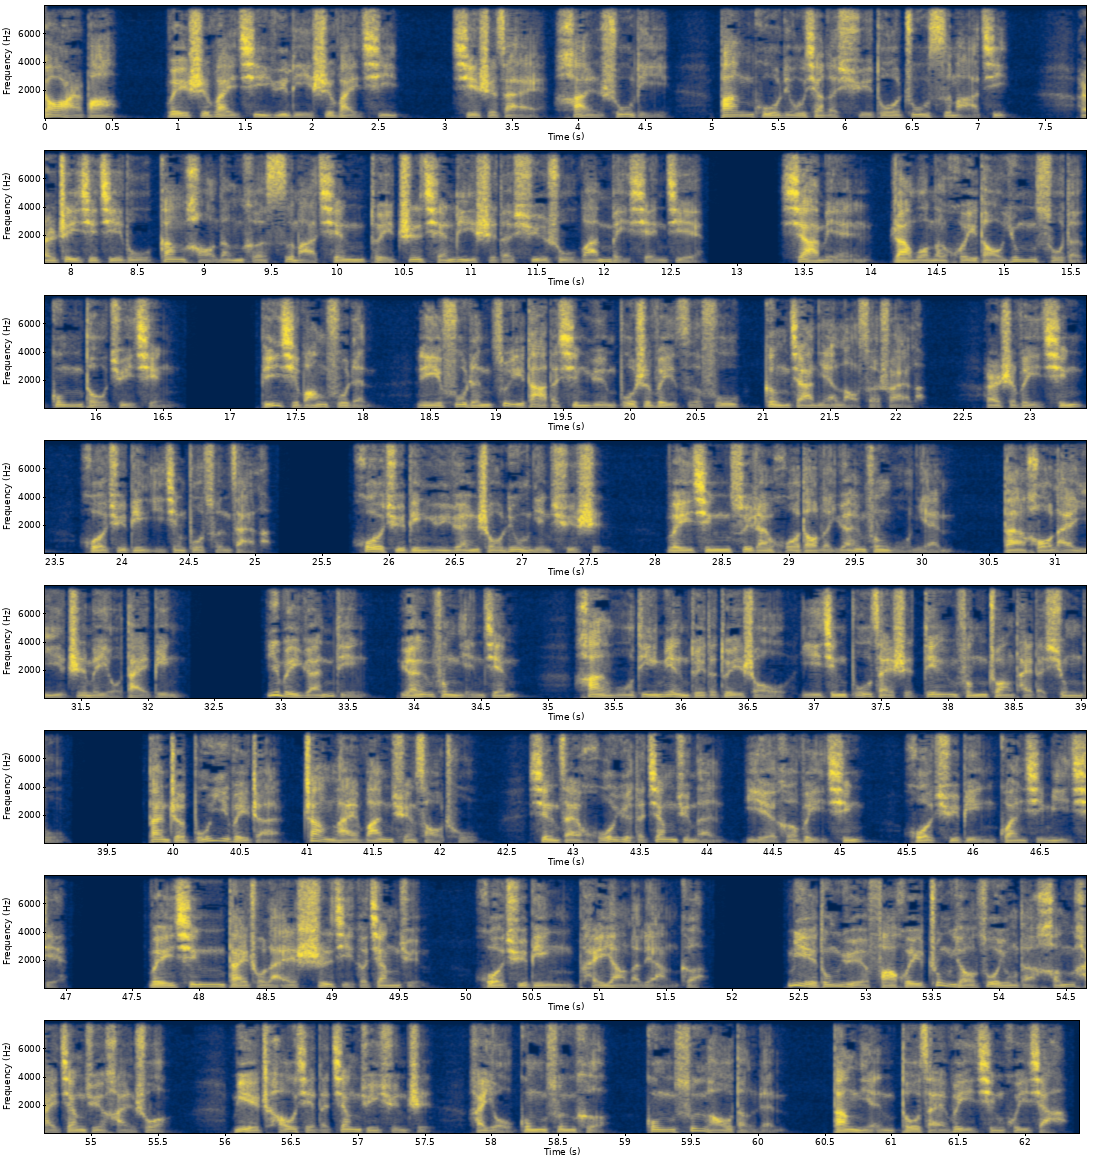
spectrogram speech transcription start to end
幺二八魏氏外戚与李氏外戚，其实在《汉书》里，班固留下了许多蛛丝马迹，而这些记录刚好能和司马迁对之前历史的叙述完美衔接。下面让我们回到庸俗的宫斗剧情。比起王夫人、李夫人，最大的幸运不是卫子夫更加年老色衰了，而是卫青、霍去病已经不存在了。霍去病于元寿六年去世，卫青虽然活到了元丰五年，但后来一直没有带兵，因为元鼎、元丰年间，汉武帝面对的对手已经不再是巅峰状态的匈奴，但这不意味着障碍完全扫除。现在活跃的将军们也和卫青、霍去病关系密切。卫青带出来十几个将军，霍去病培养了两个。灭东越发挥重要作用的恒海将军韩说，灭朝鲜的将军荀志，还有公孙贺、公孙敖等人，当年都在卫青麾下。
